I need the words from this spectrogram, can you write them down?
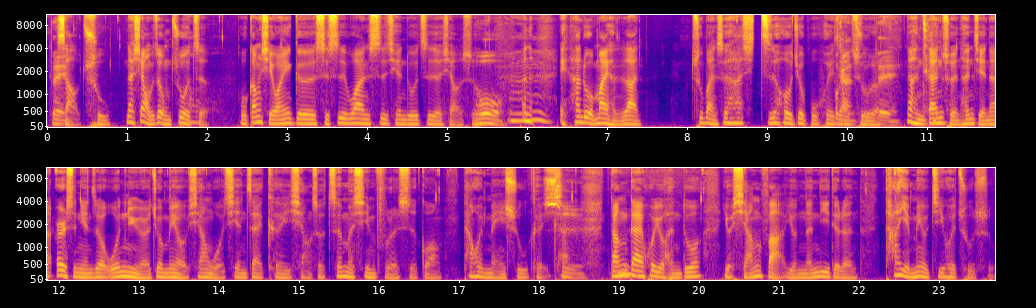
对，少出。那像我这种作者，我刚写完一个十四万四千多字的小说，哦，嗯，诶，他如果卖很烂，出版社他之后就不会再出了。对，那很单纯，很简单。二十年之后，我女儿就没有像我现在可以享受这么幸福的时光，她会没书可以看。当代会有很多有想法、有能力的人，他也没有机会出书。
